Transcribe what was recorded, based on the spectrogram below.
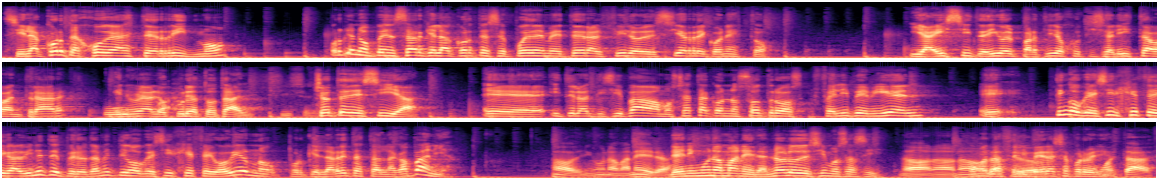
si la Corte juega a este ritmo, ¿por qué no pensar que la Corte se puede meter al filo del cierre con esto? Y ahí sí te digo, el Partido Justicialista va a entrar en una locura total. Sí. Yo te decía, eh, y te lo anticipábamos, ya está con nosotros Felipe Miguel. Eh, tengo que decir jefe de gabinete, pero también tengo que decir jefe de gobierno, porque la reta está en la campaña. No, de ninguna manera. De ninguna manera, no lo decimos así. No, no, no. ¿Cómo andás, Felipe? Gracias por venir. ¿Cómo estás?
